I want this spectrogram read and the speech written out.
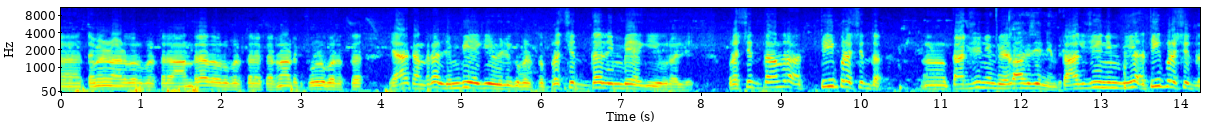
ಆ, ತಮಿಳ್ನಾಡದವ್ರು ಬರ್ತಾರೆ ಆಂಧ್ರದವ್ರು ಬರ್ತಾರೆ ಕರ್ನಾಟಕ ಫುಲ್ ಬರುತ್ತೆ. ಯಾಕಂದ್ರೆ ಲಿಂಬಿಯಾಗಿ ಅಗಿ ಇಲ್ಲಿಗೆ ಬರುತ್ತೆ. ಪ್ರಸಿದ್ಧ ಲಿಂಬೆ ಅಗಿ ಇವರಲ್ಲಿ. ಪ್ರಸಿದ್ಧ ಅಂದ್ರೆ ಅತಿ ಪ್ರಸಿದ್ಧ. ಆ, ಕಾಗಜಿ ನಿಂಬೆ ಕಾಗಜಿ ನಿಂಬೆ. ಕಾಗಜಿ ನಿಂಬೆ ಅತಿ ಪ್ರಸಿದ್ಧ.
